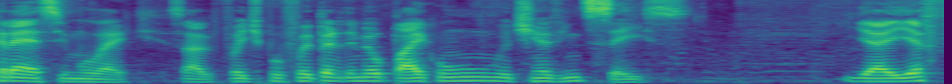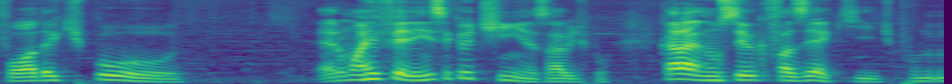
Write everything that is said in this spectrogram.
cresce, moleque, sabe? Foi, tipo, foi perder meu pai com, eu tinha 26. E aí é foda que, tipo, era uma referência que eu tinha, sabe? Tipo, cara, não sei o que fazer aqui. Tipo,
